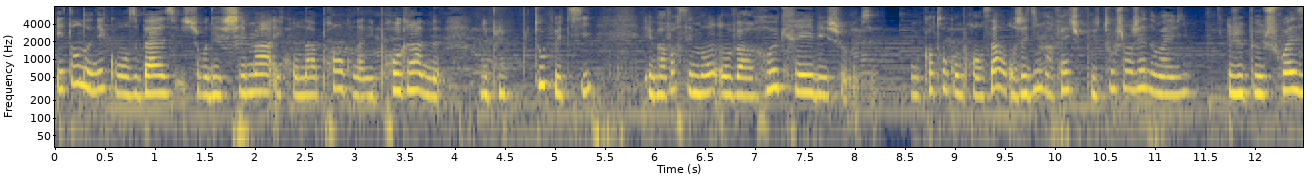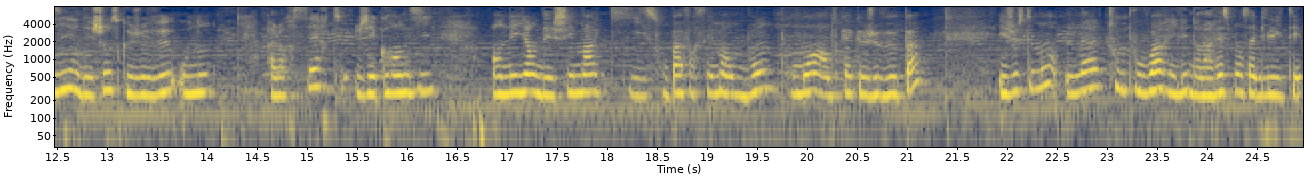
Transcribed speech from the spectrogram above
étant donné qu'on se base sur des schémas et qu'on apprend, qu'on a des programmes depuis tout petit, et bien forcément, on va recréer des choses. Donc, quand on comprend ça, on se dit, mais en fait, je peux tout changer dans ma vie. Je peux choisir des choses que je veux ou non. Alors certes, j'ai grandi en ayant des schémas qui sont pas forcément bons pour moi, en tout cas que je veux pas. Et justement, là, tout le pouvoir, il est dans la responsabilité.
